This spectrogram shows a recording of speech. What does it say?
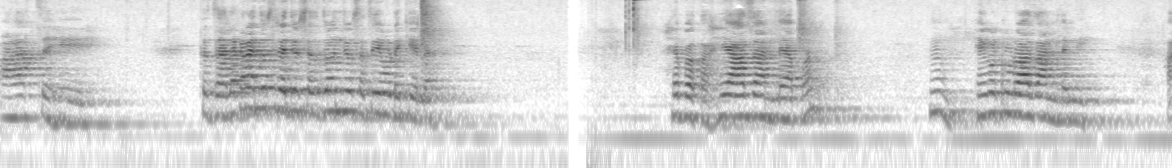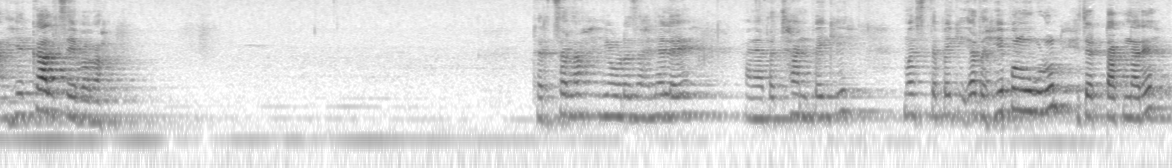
आजचं हे. तर झालं का नाही दुसऱ्या दिवसात दोन दिवसाचं एवढं केलं. हे बघा हे आज आणले आपण. हे गोटूड आज आणलं मी. आणि हे कालचं आहे बघा. तर चला एवढं झालेलं आहे. आणि आता छानपैकी मस्तपैकी आता हे पण उघडून ह्याच्यात टाकणार आहे.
